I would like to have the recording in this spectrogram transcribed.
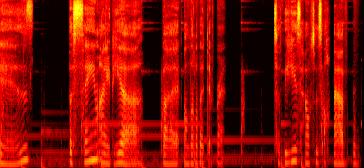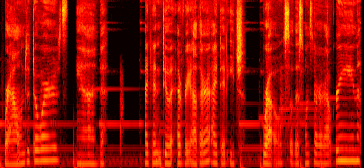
is the same idea, but a little bit different. So these houses all have round doors, and I didn't do it every other. I did each row. So this one started out green,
